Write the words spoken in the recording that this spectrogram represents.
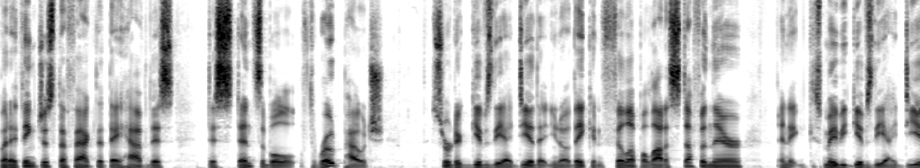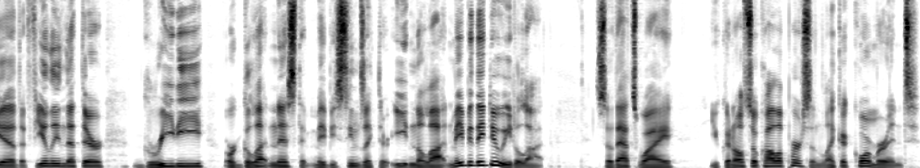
but I think just the fact that they have this distensible throat pouch sort of gives the idea that, you know, they can fill up a lot of stuff in there and it maybe gives the idea, the feeling that they're greedy or gluttonous, that maybe seems like they're eating a lot. Maybe they do eat a lot. So that's why you can also call a person like a cormorant.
